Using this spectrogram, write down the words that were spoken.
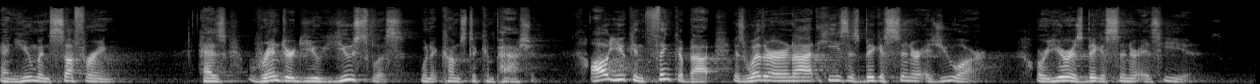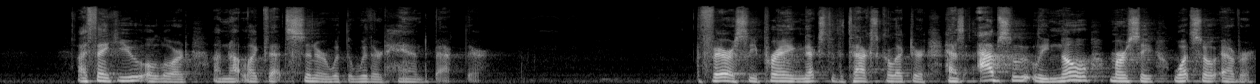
and human suffering has rendered you useless when it comes to compassion. All you can think about is whether or not he's as big a sinner as you are, or you're as big a sinner as he is. I thank you, O oh Lord, I'm not like that sinner with the withered hand back there. The Pharisee praying next to the tax collector has absolutely no mercy whatsoever.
